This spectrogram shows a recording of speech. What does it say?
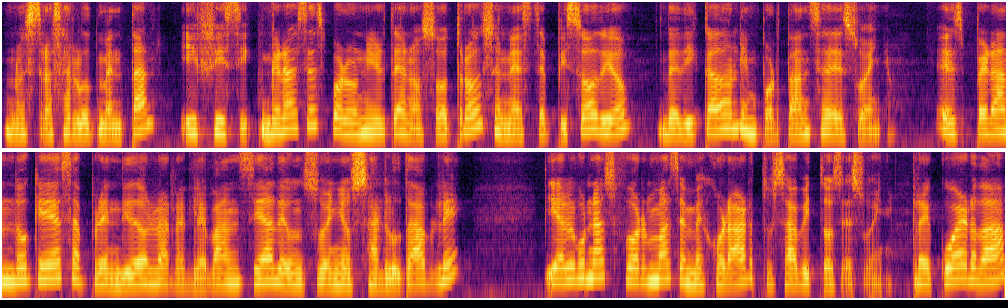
nuestra salud mental y física. Gracias por unirte a nosotros en este episodio dedicado a la importancia del sueño, esperando que hayas aprendido la relevancia de un sueño saludable y algunas formas de mejorar tus hábitos de sueño. Recuerda,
